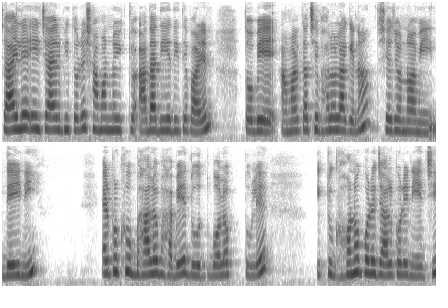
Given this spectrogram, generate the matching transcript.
চাইলে এই চায়ের ভিতরে সামান্য একটু আদা দিয়ে দিতে পারেন। তবে আমার কাছে ভালো লাগে না, সেজন্য আমি দেইনি। এরপর খুব ভালোভাবে দুধ বলক তুলে একটু ঘন করে জাল করে নিয়েছি।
